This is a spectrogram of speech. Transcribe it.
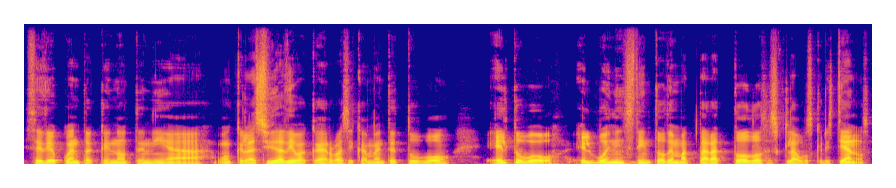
se dio cuenta que no tenía aunque la ciudad iba a caer básicamente tuvo él tuvo el buen instinto de matar a todos los esclavos cristianos,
